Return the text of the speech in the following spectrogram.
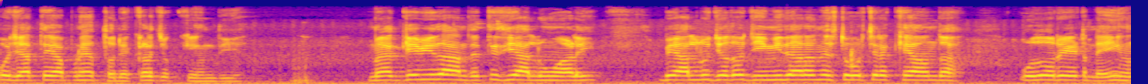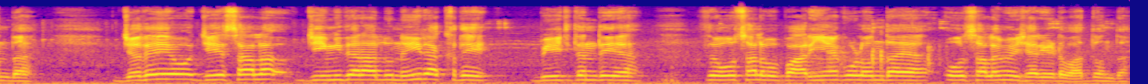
ਉਹ ਜਦ ਤੇ ਆਪਣੇ ਹੱਥੋਂ ਨਿਕਲ ਚੁੱਕੀ ਹੁੰਦੀ ਹੈ ਮੈਂ ਅੱਗੇ ਵੀ ਉਦਾਹਰਨ ਦਿੱਤੀ ਸੀ ਆਲੂ ਵਾਲੀ, ਵੀ ਆਲੂ ਜਦੋਂ ਜ਼ਿਮੀਂਦਾਰਾਂ ਨੇ ਸਟੋਰ 'ਚ ਰੱਖਿਆ ਹੁੰਦਾ, ਉਦੋਂ ਰੇਟ ਨਹੀਂ ਹੁੰਦਾ। ਜਦੇ ਉਹ ਜੇ ਸਾਲ ਜ਼ਿਮੀਂਦਾਰ ਆਲੂ ਨਹੀਂ ਰੱਖਦੇ, ਵੇਚ ਦਿੰਦੇ ਆ, ਤੇ ਉਸ ਸਾਲ ਵਪਾਰੀਆਂ ਕੋਲ ਹੁੰਦਾ ਆ ਉਸ ਸਾਲ ਹਮੇਸ਼ਾ ਰੇਟ ਵੱਧ ਹੁੰਦਾ।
